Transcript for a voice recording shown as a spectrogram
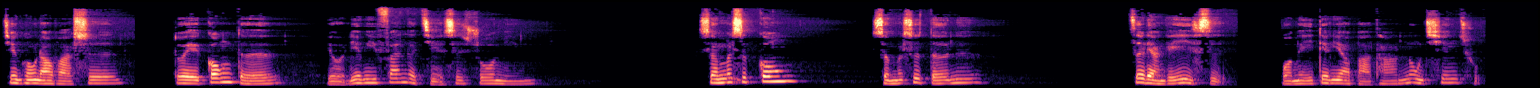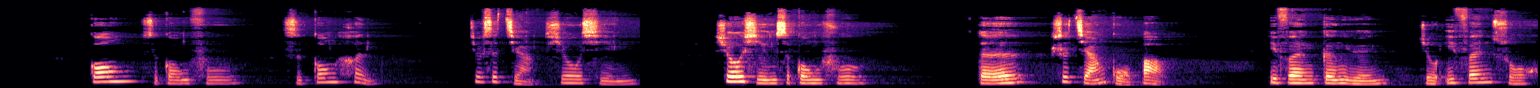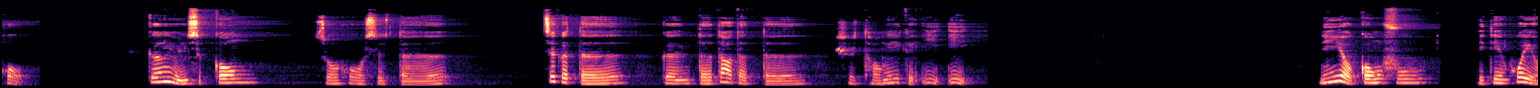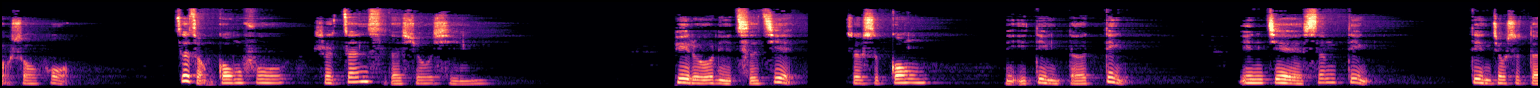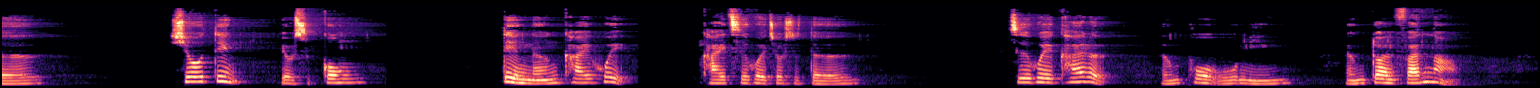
净空老法师对功德有另一番的解释说明：什么是功？什么是德呢？这两个意思，我们一定要把它弄清楚。功是功夫，是功恨，就是讲修行。修行是功夫，德是讲果报。一分耕耘，就一分收获。耕耘是功，收获是德。这个德跟得到的德是同一个意义。你有功夫，一定会有收获。这种功夫是真实的修行。譬如你持戒，这是功，你一定得定，因戒生定，定就是德，修定又是功，定能开慧，开智慧就是德，智慧开了，能破无明，能断烦恼，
